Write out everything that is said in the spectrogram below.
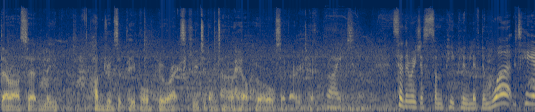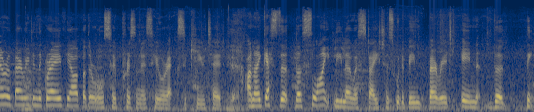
there are certainly hundreds of people who were executed on Tower Hill who are also buried here. Right. So there are just some people who lived and worked here are buried in the graveyard, but there are also prisoners who were executed. Yeah. And I guess that the slightly lower status would have been buried in the, the,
